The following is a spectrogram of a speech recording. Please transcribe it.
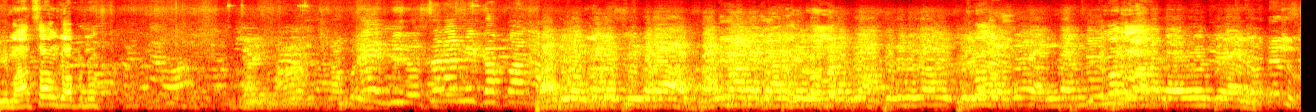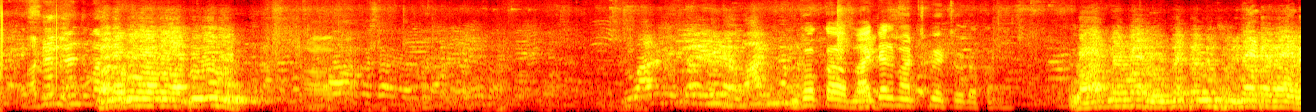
ఈ మాత్సం నువ్వు ప్రతి ఒక్కరు ఇక్కడ సన్మాన కార్యక్రమాలకు అతిథులుగా వచ్చినట్లయితే అందరినీ సన్మాన కార్యక్రమం చేయాలి. మనకు వాళ్ళు అతిథులు. ఇంకొక మాటలు మర్చిపోయి చూడక. వార్డ్ నెంబర్ సుజాత గారు.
